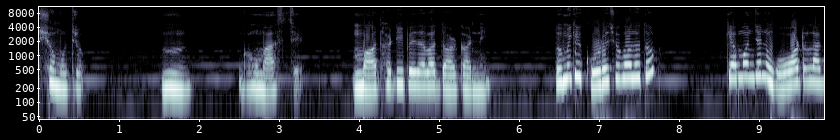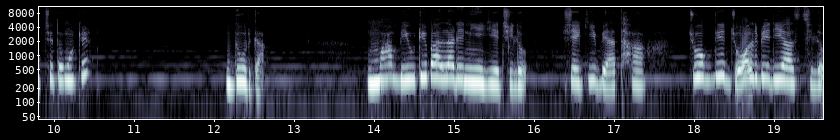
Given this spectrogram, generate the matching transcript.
সমুদ্র, হুম, ঘুম আসছে, মাথা টিপে দেওয়ার দরকার নেই। তুমি কি করেছ বলো তো? কেমন যেন ওয়াট লাগছে তোমাকে। দুর্গা, মা বিউটি পার্লারে নিয়ে গিয়েছিল। সে কি ব্যথা? চোখ দিয়ে জল বেরিয়ে আসছিল।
